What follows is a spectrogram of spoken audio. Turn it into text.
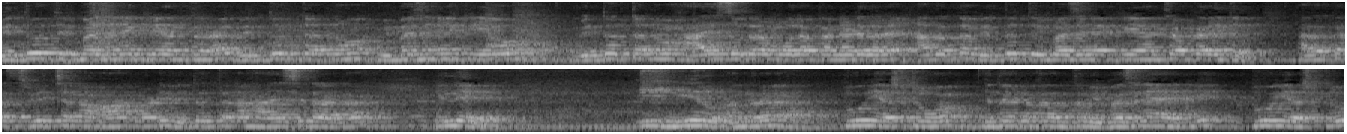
ವಿದ್ಯುತ್ ವಿಭಜನೆ ಕ್ರಿಯೆ ಅಂತಾರೆ. ವಿದ್ಯುತ್ತನ್ನು ವಿಭಜನೆ ಕ್ರಿಯೆಯು ವಿದ್ಯುತ್ತನ್ನು ಹಾಯಿಸುವುದರ ಮೂಲಕ ನಡೆದರೆ ಅದಕ್ಕೆ ವಿದ್ಯುತ್ ವಿಭಜನೆ ಕ್ರಿಯೆ ಅಂತ ಹೇಳಿ ಕರಿತೀವಿ. ಅದಕ್ಕೆ ಸ್ವಿಚ್ ಅನ್ನು ಆನ್ ಮಾಡಿ ವಿದ್ಯುತ್ತನ್ನು ಹಾಯಿಸಿದಾಗ ಇಲ್ಲಿ ಈ ನೀರು ಅಂದ್ರೆ ಟೂ ಎಸ್ ಟು ಇದು ವಿಭಜನೆ ಆಗಿ two S two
